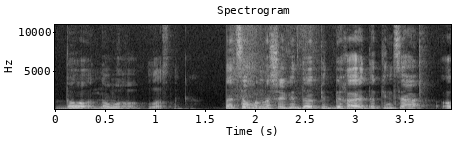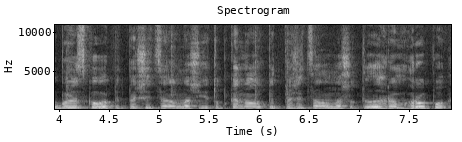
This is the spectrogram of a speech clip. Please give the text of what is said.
до нового власника. На цьому наше відео підбігає до кінця. Обов'язково підпишіться на наш YouTube канал, підпишіться на нашу телеграм-групу,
